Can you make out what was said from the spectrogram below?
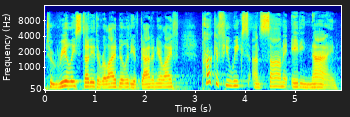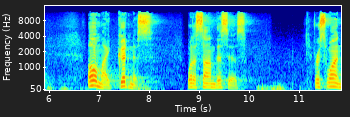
to really study the reliability of God in your life? Park a few weeks on Psalm 89. Oh my goodness, what a psalm this is. Verse 1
